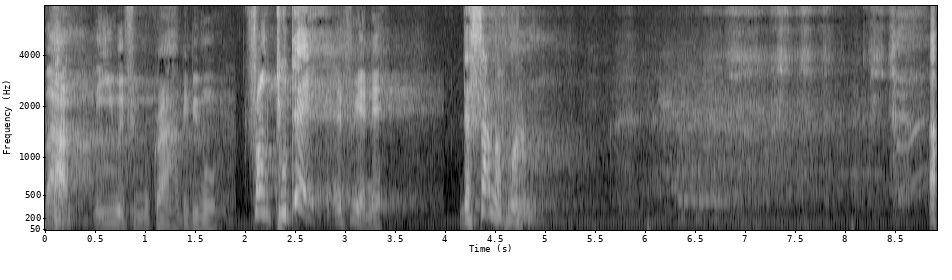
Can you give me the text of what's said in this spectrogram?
Bam. a ne yi wo efi mu koraa bibi mu From today, the Son of Man.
